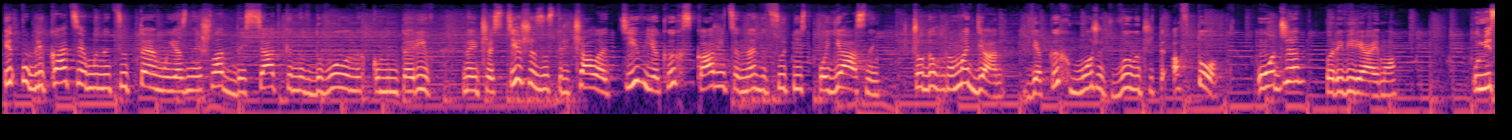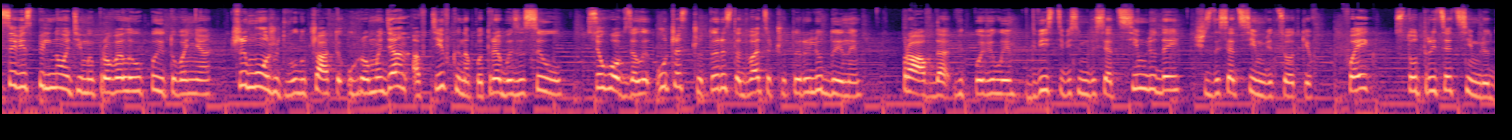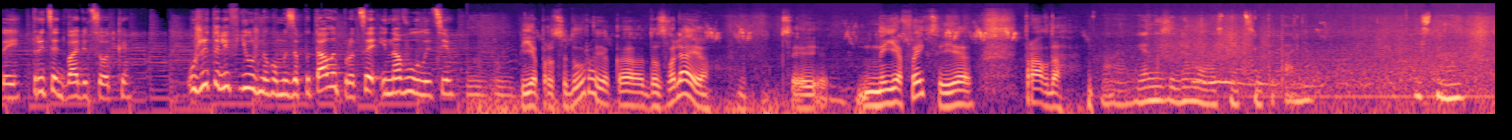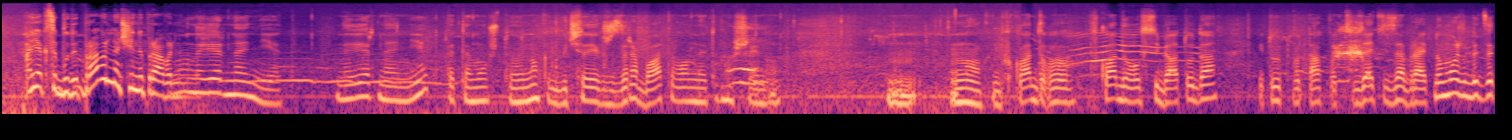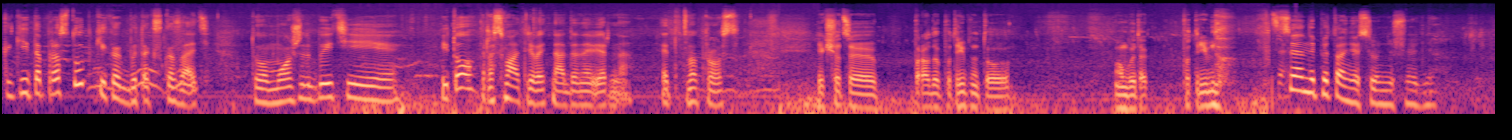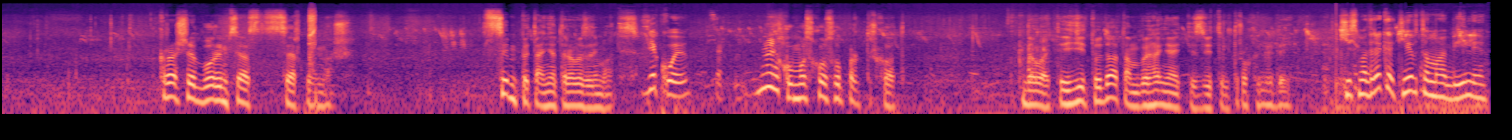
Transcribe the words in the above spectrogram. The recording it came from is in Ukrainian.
Під публікаціями на цю тему я знайшла десятки невдоволених коментарів. Найчастіше зустрічала ті, в яких скаржаться на відсутність пояснень щодо громадян, в яких можуть вилучити авто. Отже, перевіряємо. У місцевій спільноті ми провели опитування, чи можуть вилучати у громадян автівки на потреби ЗСУ. Всього взяли участь 424 людини. Правда, відповіли 287 людей, 67%. Фейк 137 людей, 32%. У жителів Южного ми запитали про це і на вулиці. Є процедура, яка дозволяє Це не є фейк, це є правда. знаю. Я не задумувалась над цим питанням. Не знаю. А як це буде правильно чи неправильно? Ну, наверное, нет. Наверное, нет, потому что, ну, как бы человек же зарабатывал на эту машину. М, Ну, как бы вкладывал, вкладывал себя туда. И тут вот так вот взять и забрать. Ну, может быть, за какие-то проступки, как бы так сказать, то, может быть, и, и то рассматривать надо, наверное, этот вопрос. Якщо це правда потрібно, то мабуть так потрібно. Це не питання сьогоднішнього дня. Краще боремося з церквою нашою. З цим питанням треба займатися. З якою? Ну, як у московського патріархату. Давайте, йдіть туди, там виганяйте звідти трохи людей. И Смотря какие автомобили.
